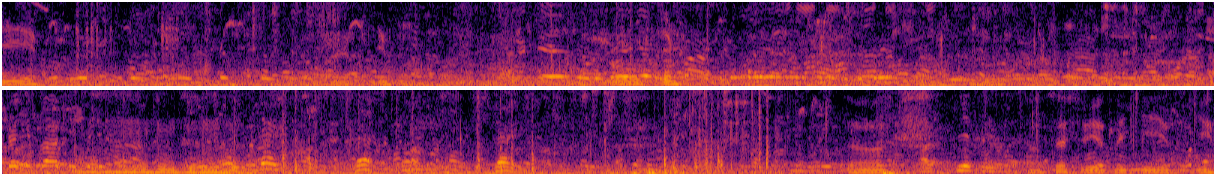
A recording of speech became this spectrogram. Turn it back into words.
І Николаївські. Жовті. Дай. Так. А це світлі київські.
